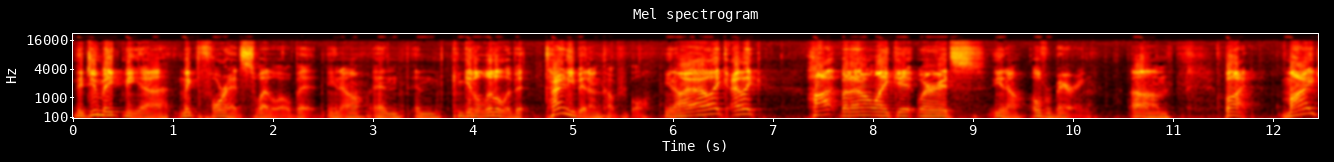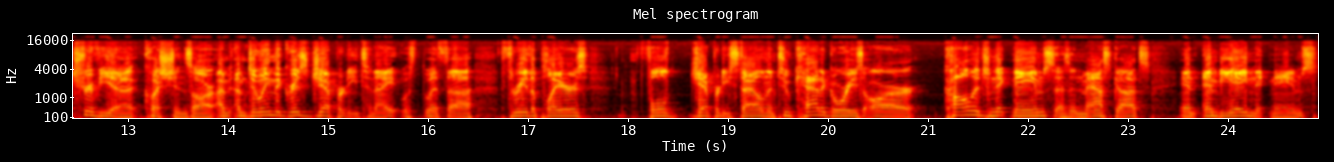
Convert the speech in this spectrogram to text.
they do make me uh make the forehead sweat a little bit, you know, and and can get a little a bit, tiny bit uncomfortable. You know, I, I like I like hot, but I don't like it where it's you know overbearing. Um, but my trivia questions are: I'm, I'm doing the Grizz Jeopardy tonight with with uh, three of the players, full Jeopardy style, and the two categories are college nicknames, as in mascots, and NBA nicknames.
